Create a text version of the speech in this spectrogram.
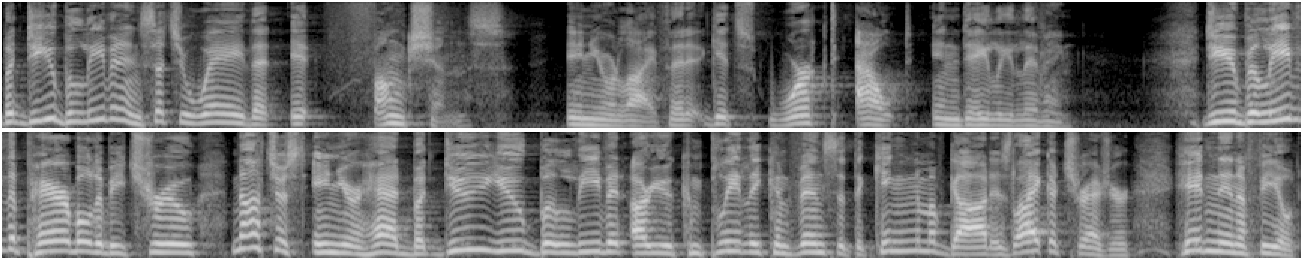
but do you believe it in such a way that it functions in your life, that it gets worked out in daily living? Do you believe the parable to be true, not just in your head, but do you believe it? Are you completely convinced that the kingdom of God is like a treasure hidden in a field?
